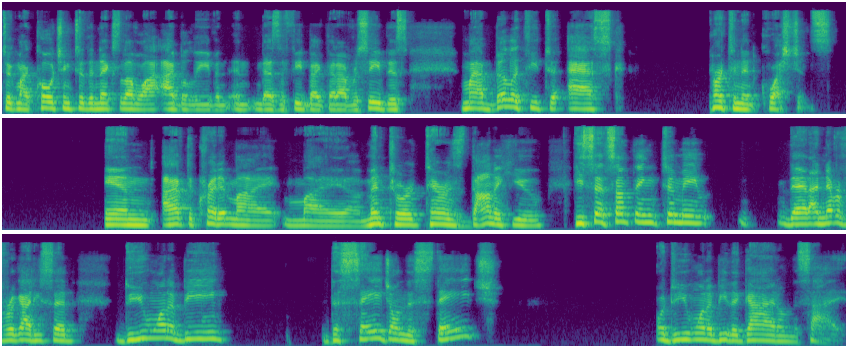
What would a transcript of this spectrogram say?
took my coaching to the next level, I, I believe, and, and that's the feedback that I've received, is my ability to ask pertinent questions. And I have to credit my my uh, mentor Terrence Donahue. He said something to me that I never forgot. He said, "Do you want to be the sage on the stage, or do you want to be the guide on the side?"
